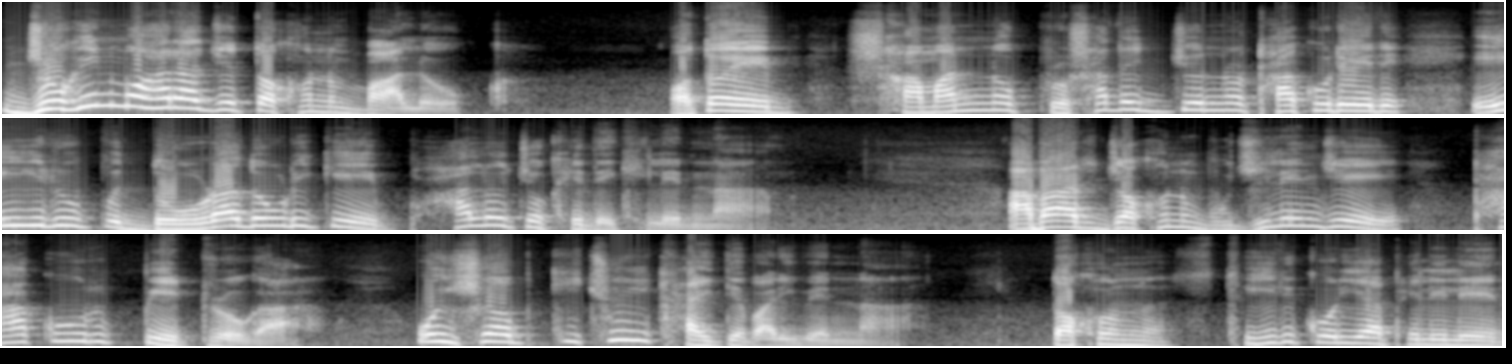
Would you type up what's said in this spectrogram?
যোগিন মহারাজের তখন বালক। অতএব সামান্য প্রসাদের জন্য ঠাকুরের এই রূপ দৌড়াদৌড়িকে ভালো চোখে দেখিলেন না। আবার যখন বুঝিলেন যে ঠাকুর পেট রোগা ওইসব কিছুই খাইতে পারিবেন না, তখন স্থির করিয়া ফেলিলেন,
